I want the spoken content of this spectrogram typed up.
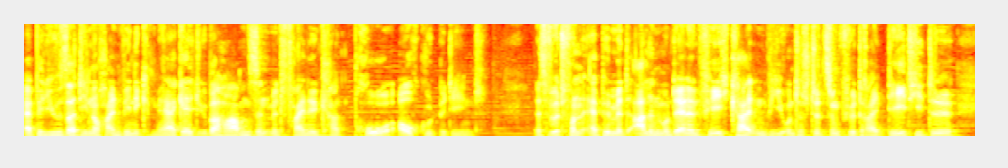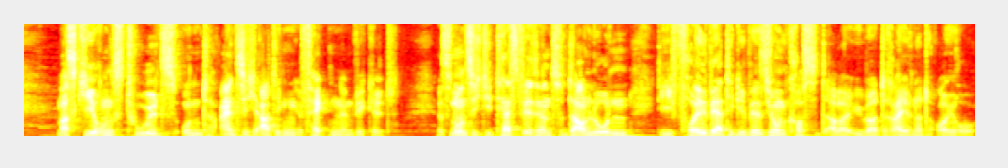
Apple-User, die noch ein wenig mehr Geld über haben, sind mit Final Cut Pro auch gut bedient. Es wird von Apple mit allen modernen Fähigkeiten wie Unterstützung für 3D-Titel, Maskierungstools und einzigartigen Effekten entwickelt. Es lohnt sich die Testversion zu downloaden, die vollwertige Version kostet aber über 300 Euro.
